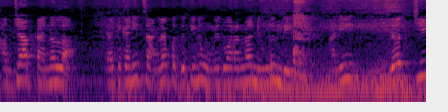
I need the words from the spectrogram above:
आमच्या पॅनलला या ठिकाणी चांगल्या पद्धतीने उमेदवारांना निवडून देईल. आणि जतची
